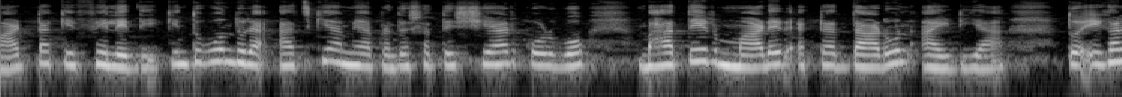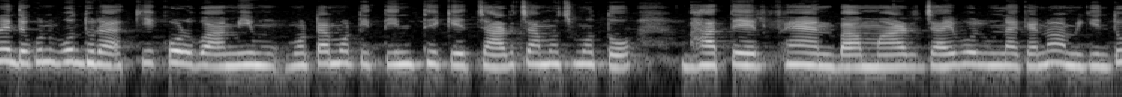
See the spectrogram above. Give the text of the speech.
মাড়টাকে ফেলে দিই। কিন্তু বন্ধুরা, আজকে আমি আপনাদের সাথে শেয়ার করব ভাতের মারের একটা দারুণ আইডিয়া তো এখানে দেখুন বন্ধুরা, কি করব আমি মোটামুটি তিন থেকে চার চামচ মতো ভাতের ফ্যান বা মার যাই বলুন না কেন, আমি কিন্তু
